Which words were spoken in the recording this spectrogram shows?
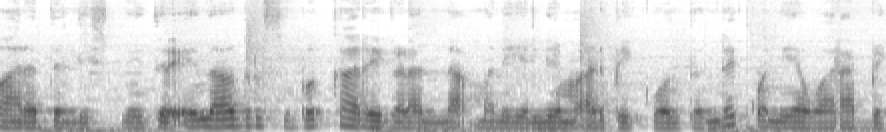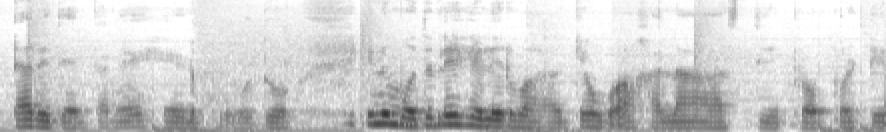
ವಾರದಲ್ಲಿ ಸ್ನೇಹಿತರೆ, ಏನಾದರೂ ಶುಭ ಕಾರ್ಯಗಳನ್ನು ಮನೆಯಲ್ಲಿ ಮಾಡಬೇಕು ಅಂತಂದರೆ ಕೊನೆಯ ವಾರ ಬೆಟರ್ ಇದೆ ಅಂತಲೇ ಹೇಳ್ಬೋದು. ಇನ್ನು ಮೊದಲೇ ಹೇಳಿರುವ ಹಾಗೆ ವಾಹನ, ಆಸ್ತಿ, ಪ್ರಾಪರ್ಟಿ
